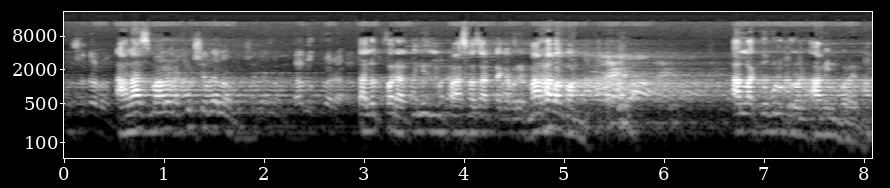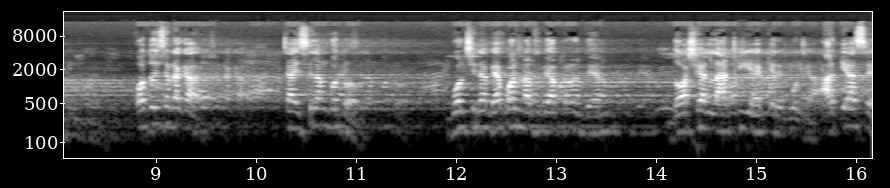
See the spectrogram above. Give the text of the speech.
খুরশেদ আলম। আলহাজ মাওলানা খুরশেদ আলম। তালুকপাড়া। তালুকপাড়া তিনি পাঁচ হাজার টাকা বলেন মারহাবা কন আল্লাহ কবুল করুন আমিন বলেন। কত হয়েছে টাকা? চাইছিলাম কত? বলছি না ব্যাপার না যদি আপনারা দেন দশের লাঠি একের বোঝা। আর কে আছে?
